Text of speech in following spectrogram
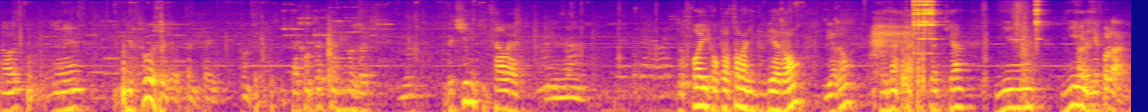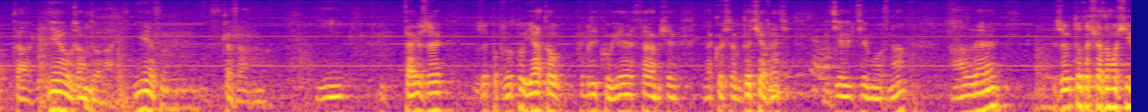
To, to nie, nie służy że ten, tej koncepcji. Ta koncepcja, mimo że wycinki całe yy, do swoich opracowań biorą, biorą jednak ta koncepcja nie, nie Ale jest nie Polaków. tak, nie jest, nie jest skazana. I także, że po prostu ja to publikuję, staram się jakoś tak docierać, gdzie, gdzie można, ale żeby to do świadomości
